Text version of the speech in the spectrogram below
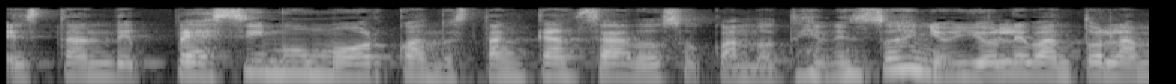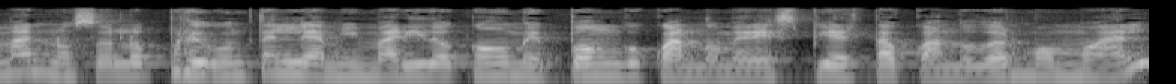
están de pésimo humor cuando están cansados o cuando tienen sueño? Yo levanto la mano, solo pregúntenle a mi marido cómo me pongo cuando me despierta o cuando duermo mal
